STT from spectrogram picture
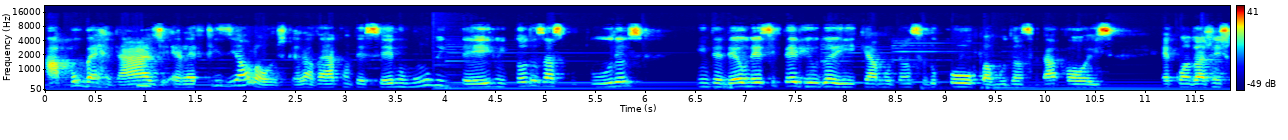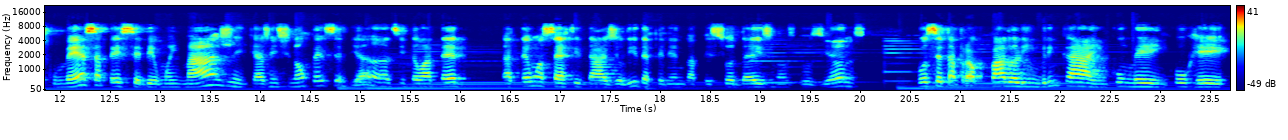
A puberdade, hum. ela é fisiológica, ela vai acontecer no mundo inteiro, em todas as culturas, entendeu? Nesse período aí, que é a mudança do corpo, a mudança da voz, é quando a gente começa a perceber uma imagem que a gente não percebia antes. Então, até, até uma certa idade ali, dependendo da pessoa, 10 anos, 12 anos, você está preocupado ali em brincar, em comer, em correr,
